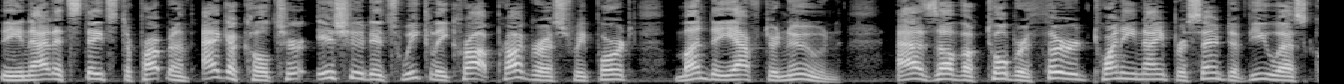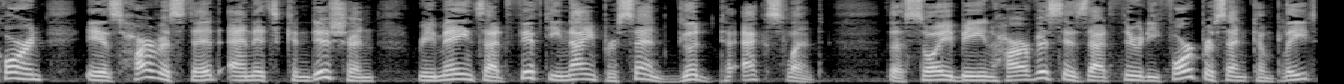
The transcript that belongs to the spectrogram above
The United States Department of Agriculture issued its weekly crop progress report Monday afternoon. As of October 3rd, 29% of U.S. corn is harvested and its condition remains at 59% good to excellent. The soybean harvest is at 34% complete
